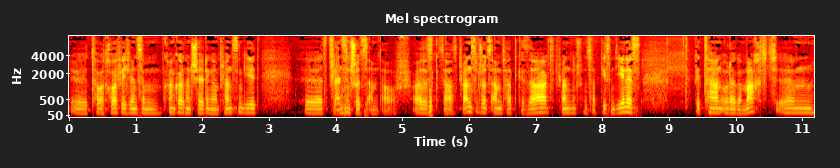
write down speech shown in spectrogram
Äh, taucht häufig, wenn es um Krankheiten und Schädlinge an Pflanzen geht, äh, das Pflanzenschutzamt auf. Also das Pflanzenschutzamt hat gesagt, Pflanzenschutz hat dies und jenes getan oder gemacht. Ähm,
